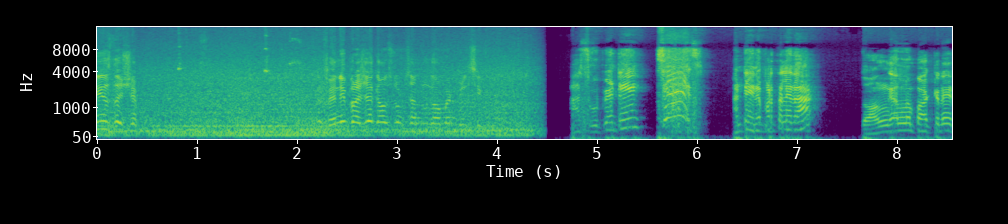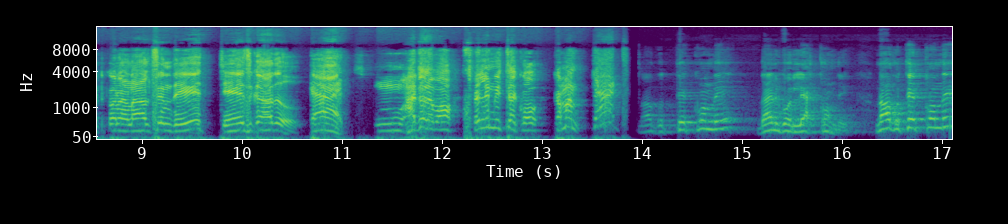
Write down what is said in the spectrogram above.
seize the ship. If any pressure comes from central government, we'll see. ఆ చూపేంటి? చేస్ అంటే వినపడతలేదా? దొంగలను పక్కనెట్టుకొని అనాల్సింది చేజ్ కాదు క్యాచ్. అదేలేవో spelling mistake come on catch! నాకు తెక్కు ఉంది దానికి ఒక లెక్క ఉంది. నాకు తెక్కు ఉంది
